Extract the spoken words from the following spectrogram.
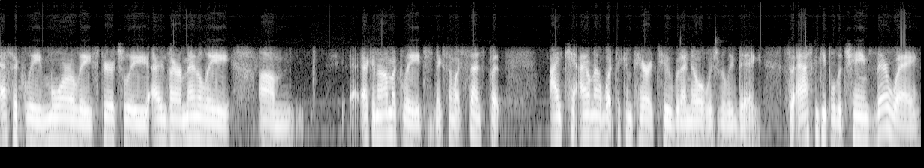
ethically, morally, spiritually, environmentally, um, economically. It just makes so much sense. But I can't. I don't know what to compare it to, but I know it was really big. So asking people to change their way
